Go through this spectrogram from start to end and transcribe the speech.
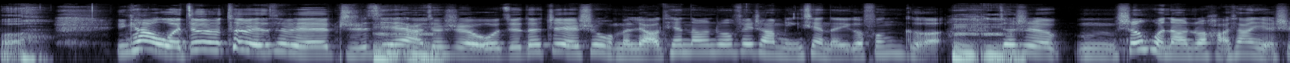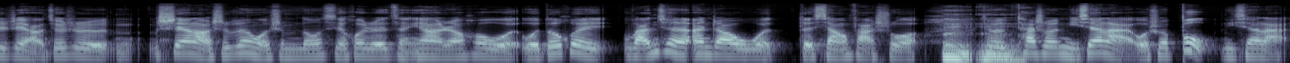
你看，我就特别特别直接啊，就是我觉得这也是我们聊天当中非常明显的一个风格。嗯嗯。就是嗯，生活当中好像也是这样，就是诗言老师问我什么东西或者怎样，然后我我都会完全按照我的想法说。嗯。就是他说你先来，我说不，你先来，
